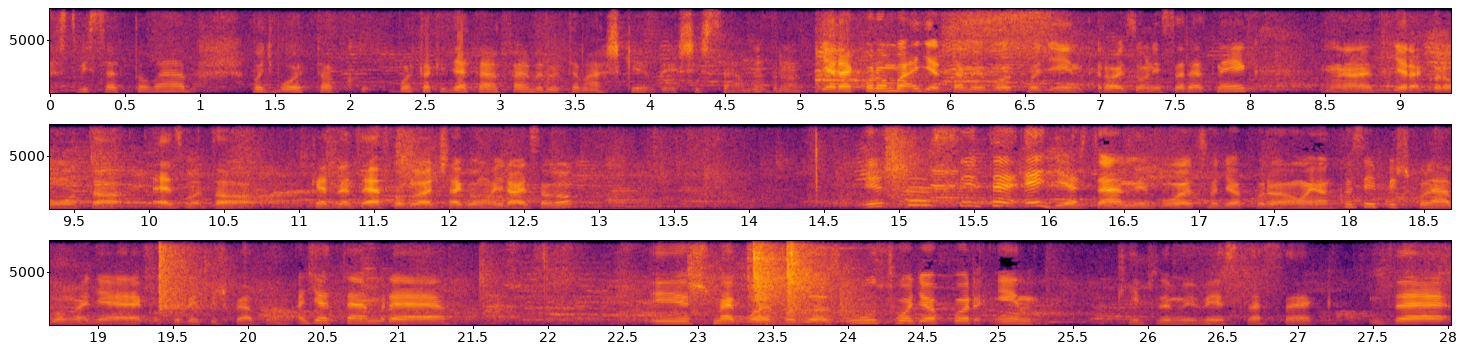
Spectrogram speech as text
ezt viszed tovább, vagy voltak, voltak egyáltalán felmerült-e más kérdés is számodra? Uh-huh. Gyerekkoromban egyértelmű volt, hogy én rajzolni szeretnék. Gyerekkorom óta ez volt a kedvenc elfoglaltságom, hogy rajzolok. És ez szinte egyértelmű volt, hogy akkor olyan középiskolába megyek, a középiskolában egyetemre, és megvolt az az út, hogy akkor én képzőművész leszek. De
